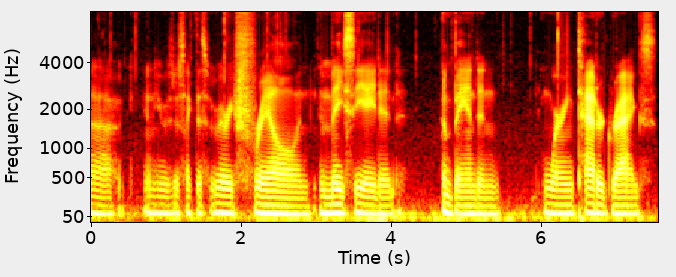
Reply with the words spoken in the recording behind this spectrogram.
uh, and he was just like this very frail and emaciated, abandoned, wearing tattered rags,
